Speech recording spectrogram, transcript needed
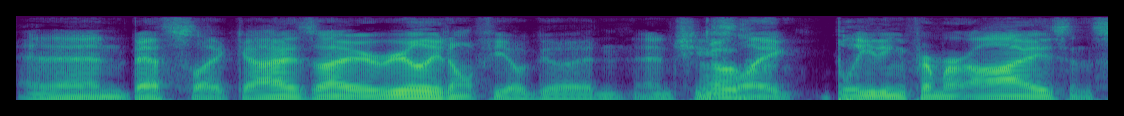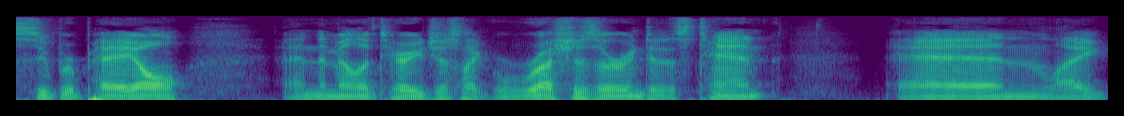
And then Beth's like, guys, I really don't feel good. And she's Ugh. like bleeding from her eyes and super pale. And the military just like rushes her into this tent and like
